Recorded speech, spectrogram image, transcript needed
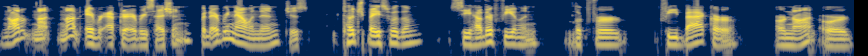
Not not not every after every session, but every now and then, just touch base with them, see how they're feeling, look for feedback or or not, or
